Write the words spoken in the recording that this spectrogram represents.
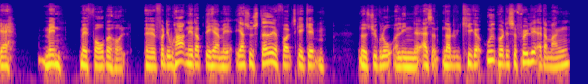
ja, men med forbehold. Øh, for du har netop det her med, jeg synes stadig, at folk skal igennem noget psykolog og lignende. Altså, når vi kigger ud på det, selvfølgelig er der mange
